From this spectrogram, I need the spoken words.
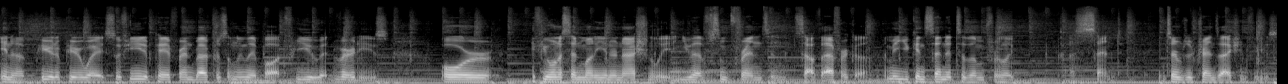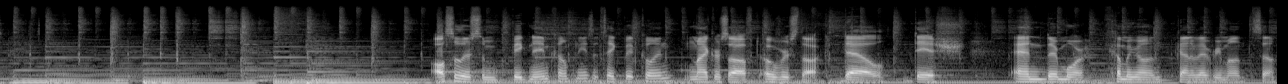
in a peer-to-peer -peer way. So if you need to pay a friend back for something they bought for you at Verdi's, or if you want to send money internationally and you have some friends in South Africa, I mean, you can send it to them for like a cent in terms of transaction fees. Also, there's some big name companies that take Bitcoin, Microsoft, Overstock, Dell, Dish, and there are more coming on kind of every month. So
